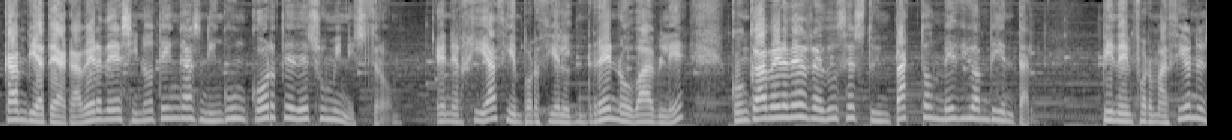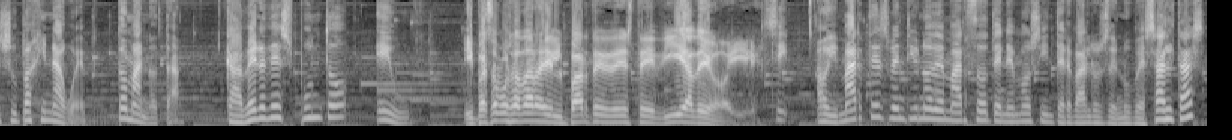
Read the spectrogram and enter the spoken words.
Cámbiate a Caverdes y no tengas ningún corte de suministro. Energía 100% renovable, con Caverdes reduces tu impacto medioambiental. Pide información en su página web. Toma nota, caverdes.eu. Y pasamos a dar el parte de este día de hoy. Sí, hoy martes 21 de marzo tenemos intervalos de nubes altas,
